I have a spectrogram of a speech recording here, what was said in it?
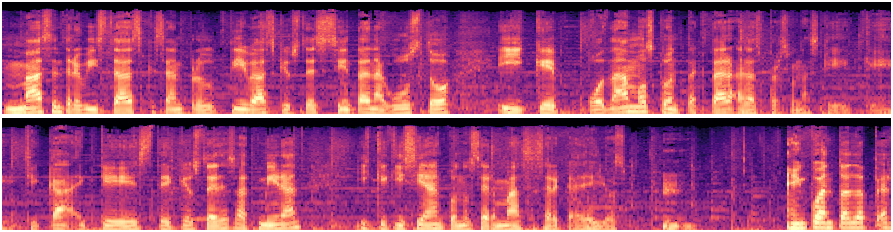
más entrevistas que sean productivas, que ustedes se sientan a gusto y que podamos contactar a las personas que, que, que, este, que ustedes admiran y que quisieran conocer más acerca de ellos. En cuanto a lo, per-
